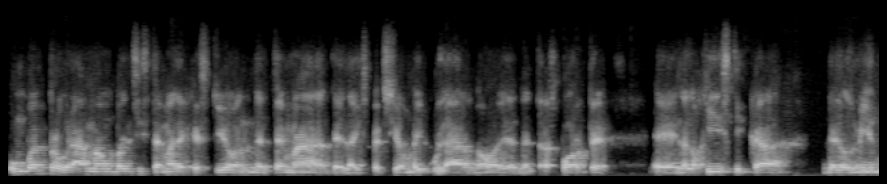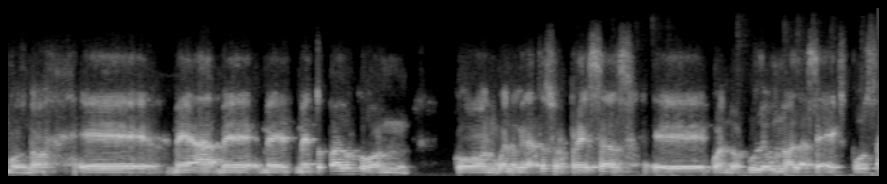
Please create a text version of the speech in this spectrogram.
un, buen programa, un buen sistema de gestión en el tema de la inspección vehicular, ¿no? En el transporte, en la logística de los mismos, ¿no? Eh, me, ha, me, me, he topado con, con, bueno, gratas sorpresas eh, cuando acude uno a las expos,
